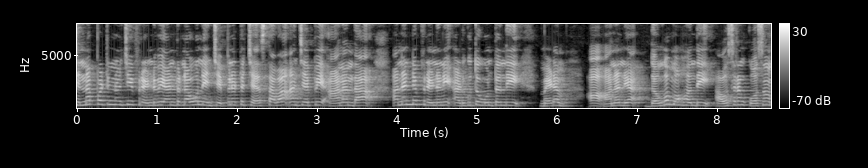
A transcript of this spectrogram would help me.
చిన్నప్పటి నుంచి ఫ్రెండ్వి అంటున్నావు నేను చెప్పినట్టు చేస్తావా? అని చెప్పి ఆనంద అనన్య ఫ్రెండ్ని అడుగుతూ ఉంటుంది. మేడం ఆ అనన్య దొంగ మొహంది అవసరం కోసం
